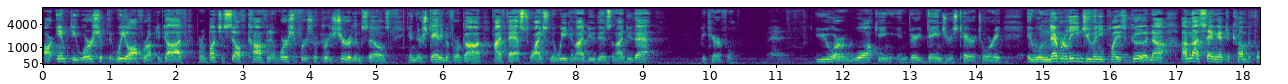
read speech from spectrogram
our empty worship that we offer up to God from a bunch of self confident worshipers who are pretty sure of themselves in their standing before God. I fast twice in the week and I do this and I do that. Be careful. You are walking in very dangerous territory. It will never lead you any place good. Now, I'm not saying we have to come before.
